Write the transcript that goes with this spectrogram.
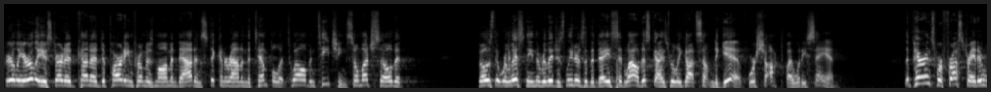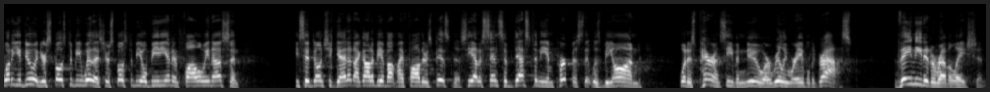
fairly early he started kind of departing from his mom and dad and sticking around in the temple at 12 and teaching, so much so that those that were listening, the religious leaders of the day, said, Wow, this guy's really got something to give. We're shocked by what he's saying. The parents were frustrated. What are you doing? You're supposed to be with us. You're supposed to be obedient and following us. And he said, Don't you get it? I got to be about my father's business. He had a sense of destiny and purpose that was beyond what his parents even knew or really were able to grasp. They needed a revelation.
